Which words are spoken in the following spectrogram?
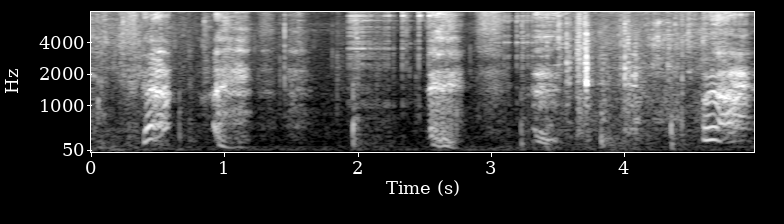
Ah!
